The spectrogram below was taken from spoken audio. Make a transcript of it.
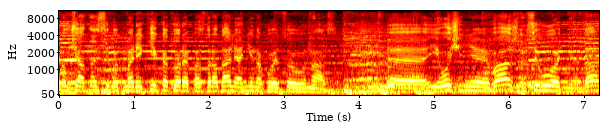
Ну, в частности, вот моряки, которые пострадали, они находятся у нас. Э, И очень важно сегодня, да,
